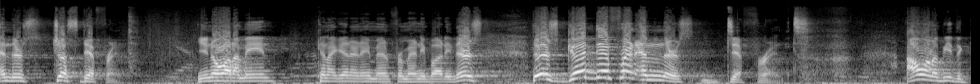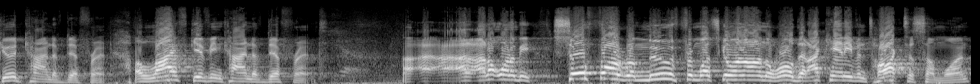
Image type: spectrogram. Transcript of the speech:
and there's just different. You know what I mean? Uh-huh. Can I get an amen from anybody? There's, there's good different and there's different. I want to be the good kind of different, a life giving kind of different. I, I, I, don't want to be so far removed from what's going on in the world that I can't even talk to someone.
